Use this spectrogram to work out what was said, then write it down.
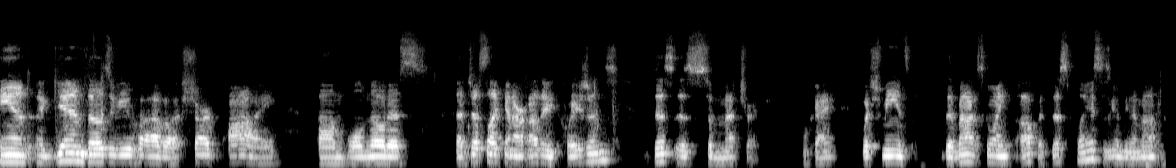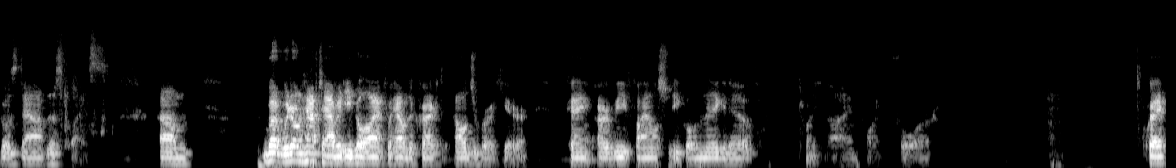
and again, those of you who have a sharp eye um, will notice that just like in our other equations, this is symmetric, okay? Which means the amount that's going up at this place is going to be the amount that goes down at this place. Um, but we don't have to have an eagle eye if we have the correct algebra here. Okay, our V final should equal negative 29.4. Okay.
